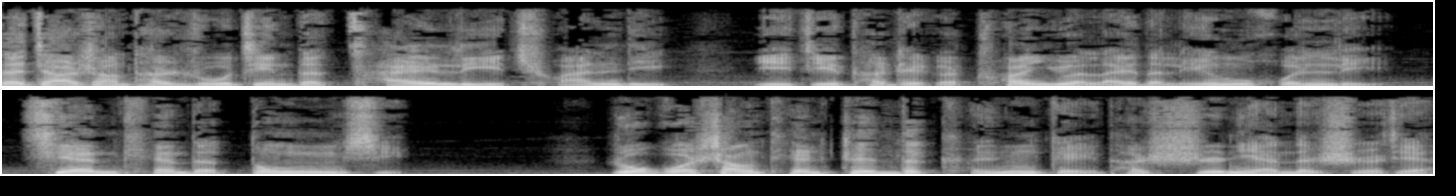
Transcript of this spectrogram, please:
再加上他如今的财力、权力，以及他这个穿越来的灵魂里先天的东西，如果上天真的肯给他十年的时间，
